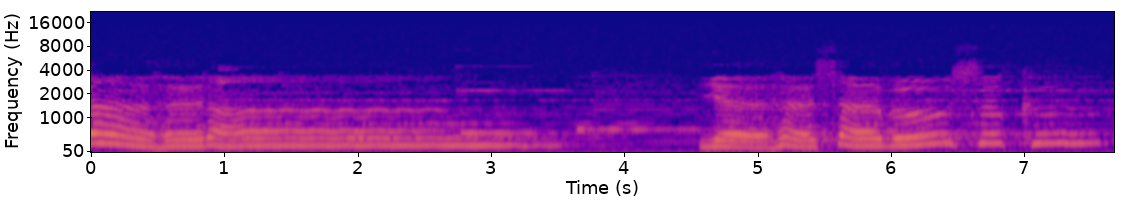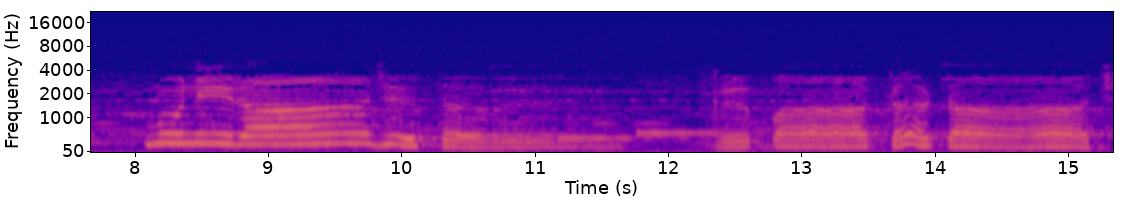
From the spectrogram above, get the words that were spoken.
कहरा। यह सब सुख मुनिराज तव। कृपा कटाछ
